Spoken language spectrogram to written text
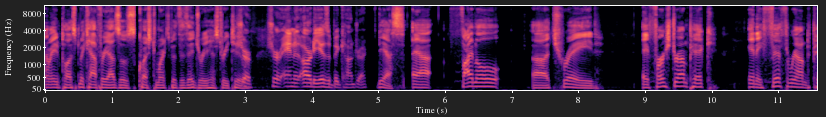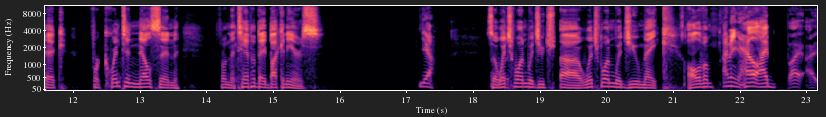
I mean, plus McCaffrey has those question marks with his injury history too. Sure, sure, and it already is a big contract. Yes. Uh, final uh, trade: a first round pick and a fifth round pick for Quenton Nelson from the Tampa Bay Buccaneers. Yeah, So which one would you uh, which one would you make? All of them? I mean, hell, I, I, I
